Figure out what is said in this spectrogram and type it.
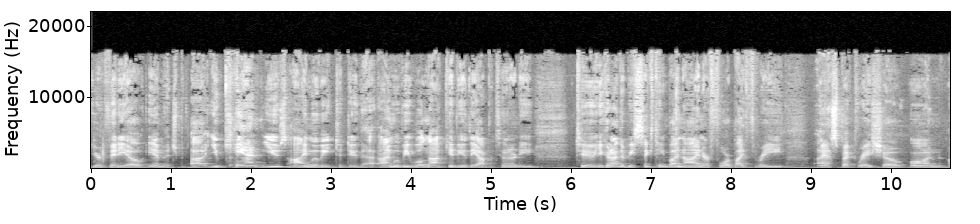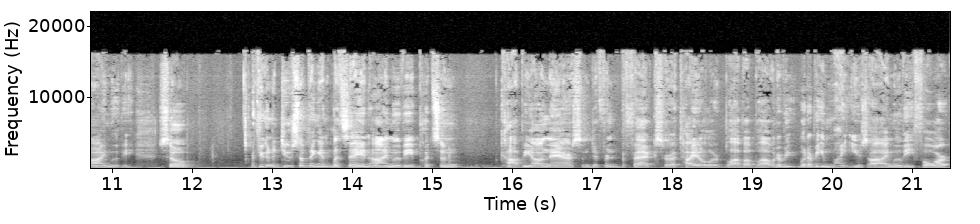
your video image. Uh, you can't use iMovie to do that. iMovie will not give you the opportunity to, you can either be 16 by 9 or 4 by 3 aspect ratio on iMovie. So, if you're going to do something in, let's say, in iMovie, put some copy on there, some different effects or a title or blah blah blah, whatever whatever you might use iMovie for.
